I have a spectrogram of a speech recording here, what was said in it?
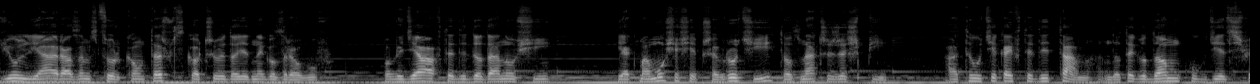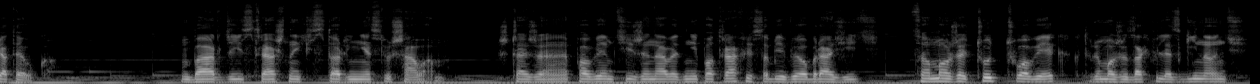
Julia razem z córką też wskoczyły do jednego z rowów. Powiedziała wtedy do Danusi: Jak mamusia się przewróci, to znaczy, że śpi, a ty uciekaj wtedy tam, do tego domku, gdzie jest światełko. Bardziej strasznej historii nie słyszałam. Szczerze powiem ci, że nawet nie potrafię sobie wyobrazić, co może czuć człowiek, który może za chwilę zginąć,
